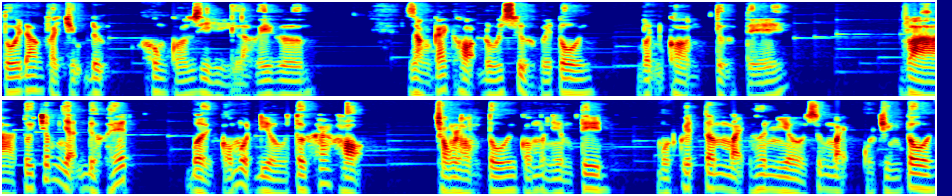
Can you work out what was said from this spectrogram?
tôi đang phải chịu đựng không có gì là ghê gớm, rằng cách họ đối xử với tôi vẫn còn tử tế. Và tôi chấp nhận được hết bởi có một điều tôi khác họ. Trong lòng tôi có một niềm tin, một quyết tâm mạnh hơn nhiều sức mạnh của chính tôi.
